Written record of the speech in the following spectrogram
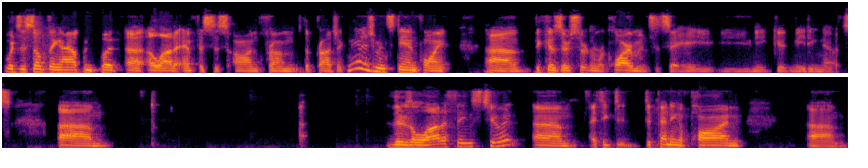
which is something I often put uh, a lot of emphasis on from the project management standpoint, uh, because there's certain requirements that say, hey, you, you need good meeting notes. Um, there's a lot of things to it. Um, I think d- depending upon um,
